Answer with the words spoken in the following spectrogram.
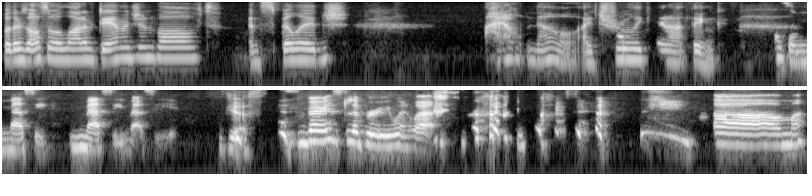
but there's also a lot of damage involved and spillage. I don't know. I truly cannot think. That's a messy, messy, messy. Yes. it's very slippery when wet. um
